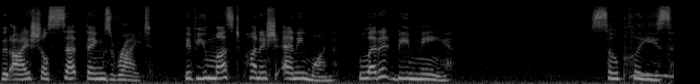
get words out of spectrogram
that I shall set things right. If you must punish anyone, let it be me. So please,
